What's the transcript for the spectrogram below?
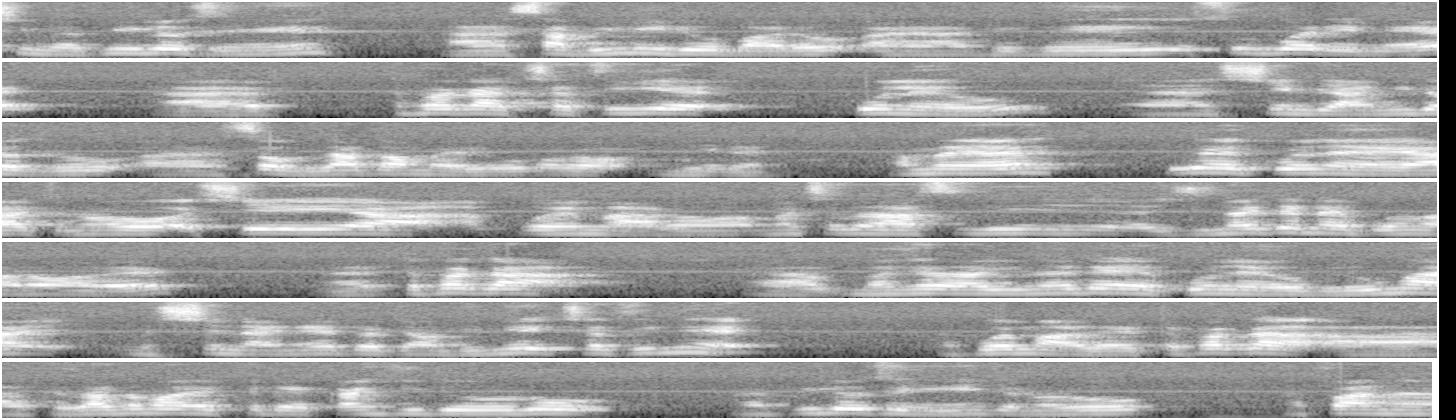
ရှိမှပြီးလို့ဆိုရင်အဲဆာဘီလီတို့ဘာတို့အဲဒီဒီအစုပွဲတွေနဲ့အဲတစ်ဖက်ကချက်စီရဲ့ကွင်းလယ်ကိုရှင်ပြိုင်ပြီးတော့သူတို့စော့ကစားတော့မယ်လို့တော့မြင်တယ်အမေသူရဲ့ကွင်းလယ်ကကျွန်တော်တို့အရှိရပွဲမှာတော့ Manchester City United နဲ့ပွဲမှာတော့လည်းအဲတစ်ဖက်က Manchester United ရဲ့ကွင်းလယ်ကိုဘလူးမမရှင်းနိုင်တဲ့အတွက်ကြောင့်ဒီနေ့ Chelsea နဲ့ပွဲမှာလည်းတစ်ဖက်ကကစားသမားတွေဖြစ်တဲ့ Cancelo တို့ပြီးလို့ဆိုရင်ကျွန်တော်တို့ Fernando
